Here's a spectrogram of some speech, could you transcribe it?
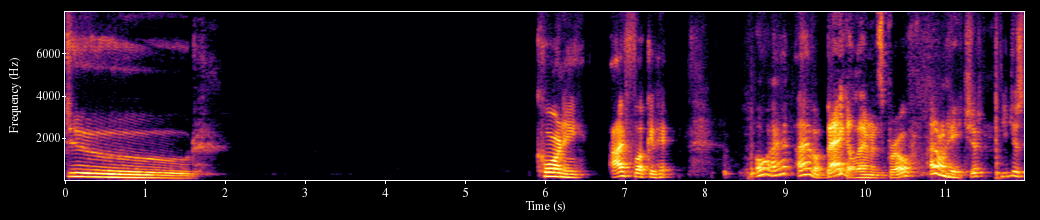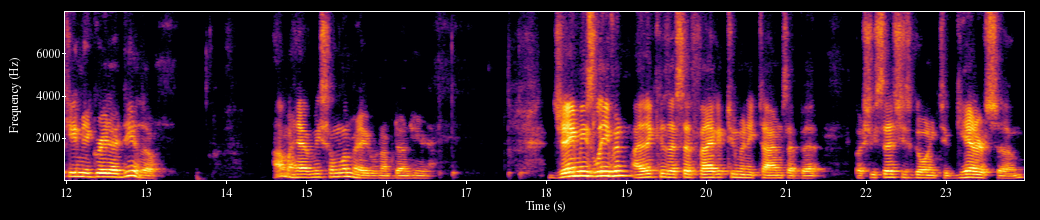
dude, Corny, I fucking hate. Oh, I, I have a bag of lemons, bro. I don't hate you. You just gave me a great idea, though. I'm gonna have me some lemonade when I'm done here. Jamie's leaving. I think because I said faggot too many times, I bet. But she says she's going to get her some.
